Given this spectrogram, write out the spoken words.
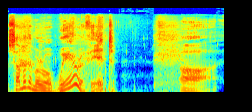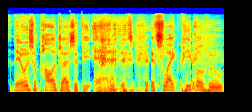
some of them are aware of it. Uh, they always apologize at the end. It's it's like people who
